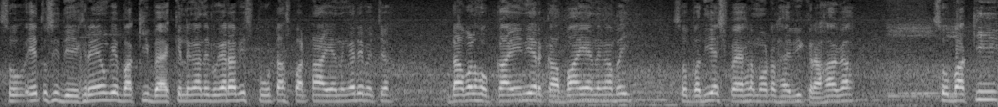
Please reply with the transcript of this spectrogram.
ਸੋ ਇਹ ਤੁਸੀਂ ਦੇਖ ਰਹੇ ਹੋਗੇ, ਬਾਕੀ ਬੈਕ ਕਿੱਲੀਆਂ ਦੇ ਵਗੈਰਾ ਵੀ ਸਪੋਰਟਾਂ ਸਪਾਟਾਂ ਆ ਜਾਂਦੀਆਂ ਇਹਦੇ ਵਿੱਚ। ਡਬਲ ਹੁੱਕ ਆ ਜਾਂਦੀਆਂ ਰਕਾਬਾਂ ਆ ਜਾਂਦੀਆਂ ਬਾਈ। ਸੋ ਵਧੀਆ ਸਪੈਸ਼ਲ ਮਾਡਲ ਹੈਵੀ ਕਰਾਹਾਗਾ। ਸੋ ਬਾਕੀ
